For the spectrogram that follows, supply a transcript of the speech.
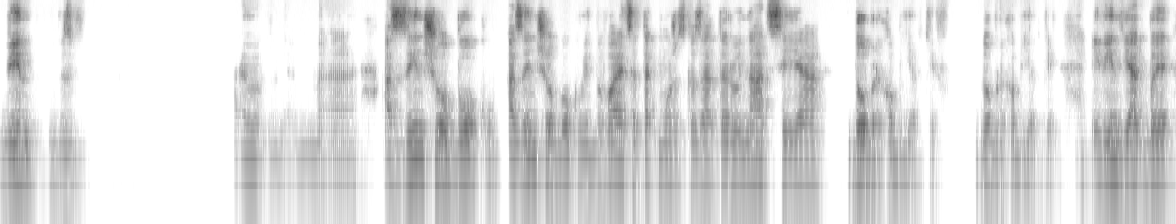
Він А з іншого боку, а з іншого боку, відбувається так можна сказати, руйнація добрих об'єктів. Добрих об'єктів, і він якби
